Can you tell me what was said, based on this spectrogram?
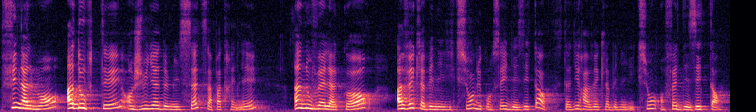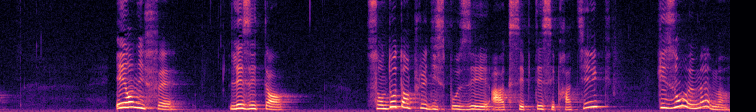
finalement adopté en juillet 2007, ça n'a pas traîné, un nouvel accord avec la bénédiction du Conseil des États, c'est-à-dire avec la bénédiction en fait des États. Et en effet, les États sont d'autant plus disposés à accepter ces pratiques qu'ils ont eux-mêmes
